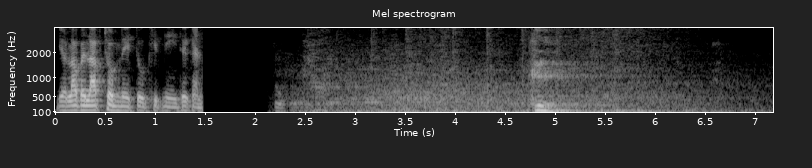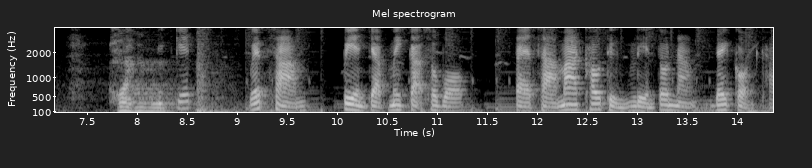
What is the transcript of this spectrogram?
เดี๋ยวเราไปรับชมในตัวคลิปนี้ด้วยกันบิเก็ตเว็บ 3 เปลี่ยนจากเมกะสวอปแต่สามารถเข้าถึงเหรียญต้นน้ำได้ก่อนใคร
